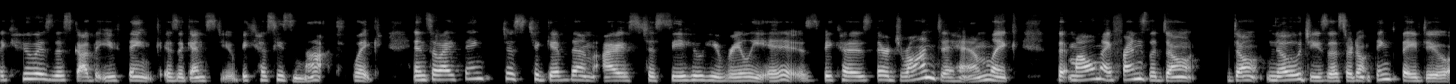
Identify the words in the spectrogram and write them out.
like who is this god that you think is against you because he's not like and so i think just to give them eyes to see who he really is because they're drawn to him like that all my friends that don't don't know Jesus or don't think they do,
